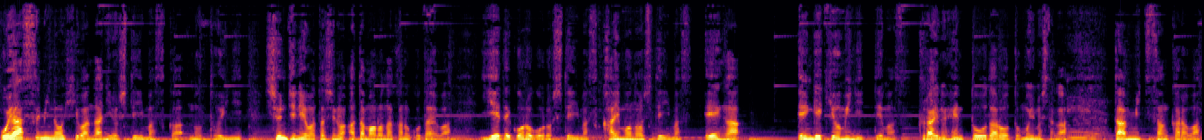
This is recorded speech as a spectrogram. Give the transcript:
お休みの日は何をしていますか？の問いに瞬時に私の頭の中の答えは家でゴロゴロしています買い物をしています。映画演劇を見に行っています。くらいの返答だろうと思いましたがえ壇蜜さんからは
